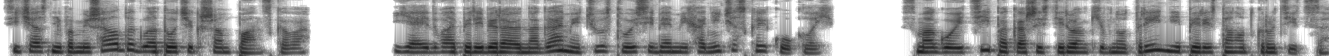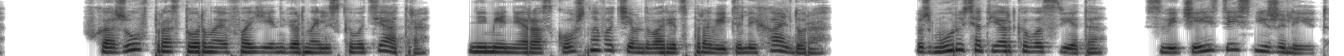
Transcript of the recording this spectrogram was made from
Сейчас не помешал бы глоточек шампанского. Я едва перебираю ногами, чувствую себя механической куклой. Смогу идти, пока шестеренки внутри не перестанут крутиться. Вхожу в просторное фойе Инвернельского театра, не менее роскошного, чем дворец правителей Хальдура. Жмурюсь от яркого света, Свечей здесь не жалеют.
